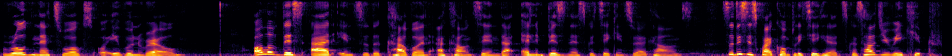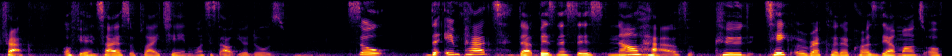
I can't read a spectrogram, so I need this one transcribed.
road networks, or even rail. All of this add into the carbon accounting that any business could take into account. So this is quite complicated because how do you really keep track of your entire supply chain once it's out your doors? So the impact that businesses now have could take a record across the amount of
